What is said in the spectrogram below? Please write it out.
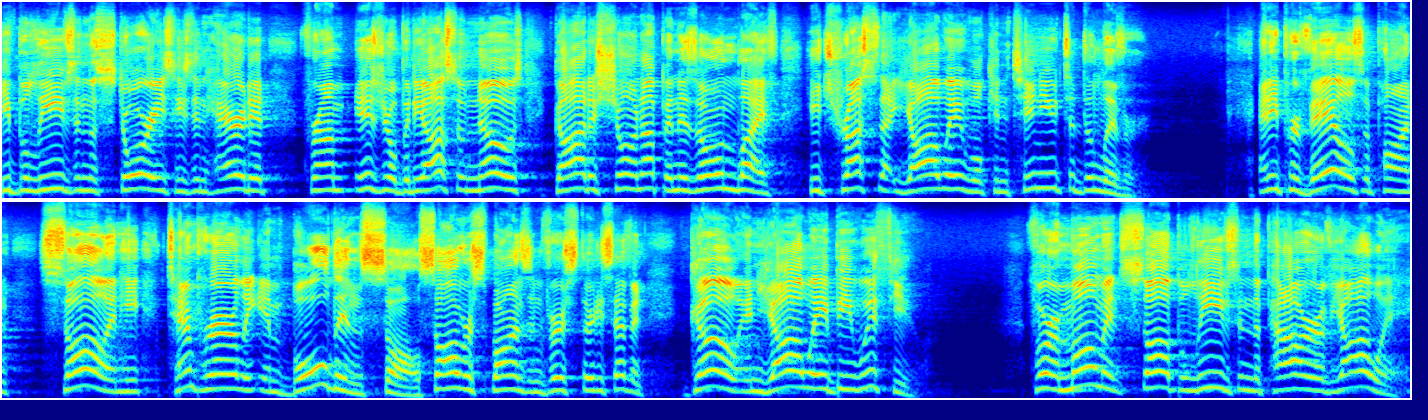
He believes in the stories he's inherited from Israel, but he also knows God has shown up in his own life. He trusts that Yahweh will continue to deliver. And he prevails upon Saul and he temporarily emboldens Saul. Saul responds in verse 37 Go and Yahweh be with you. For a moment, Saul believes in the power of Yahweh.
